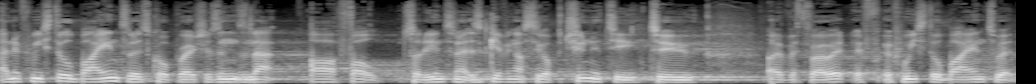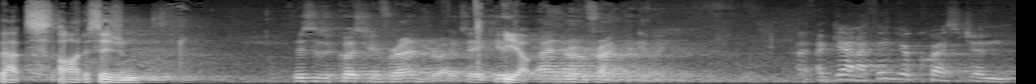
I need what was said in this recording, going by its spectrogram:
and if we still buy into those corporations, isn't that our fault? So the internet is giving us the opportunity to overthrow it. If, if we still buy into it, that's our decision. This is a question for Andrew, I take it. Yep. Andrew and Frank, anyway. Again, I think your question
